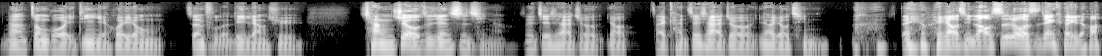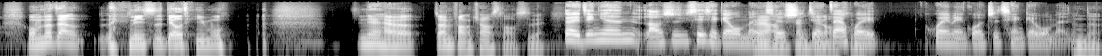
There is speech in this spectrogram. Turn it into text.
那中国一定也会用政府的力量去抢救这件事情啊，所以接下来就要再看，接下来就要有请，对，会邀请老师，如果时间可以的话，我们都这样临时丢题目。今天还要专访 Charles 老师，对，今天老师谢谢给我们一些时间，在回回美国之前给我们真的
